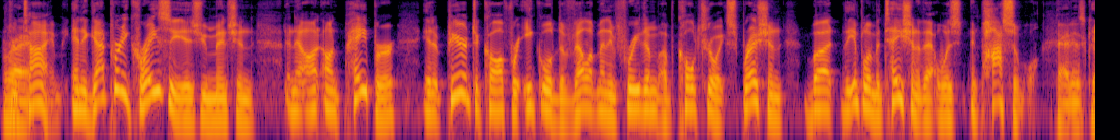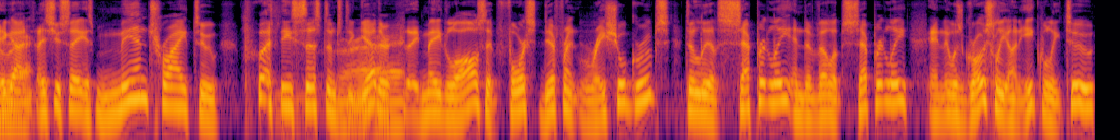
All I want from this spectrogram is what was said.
through right. time, and it got pretty crazy as you mentioned. And on, on paper, it appeared to call for equal development and freedom of cultural expression, but the implementation of that was impossible. That is correct. Got, as you say, as men try to put these systems right. together, they made laws that forced different racial groups to live separately and develop separately, and it was grossly unequally too.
